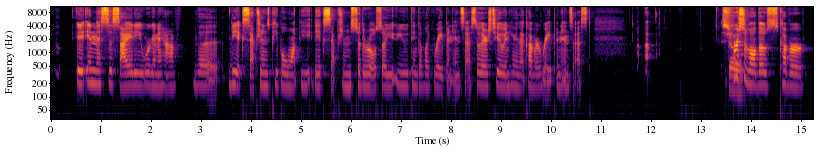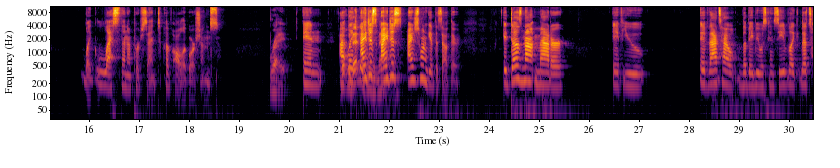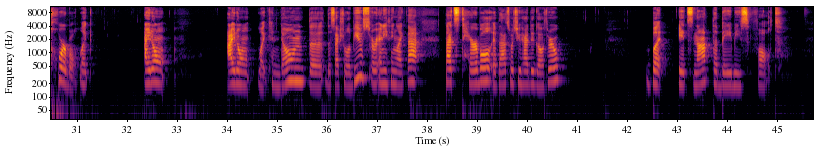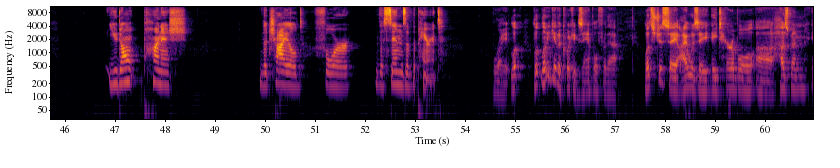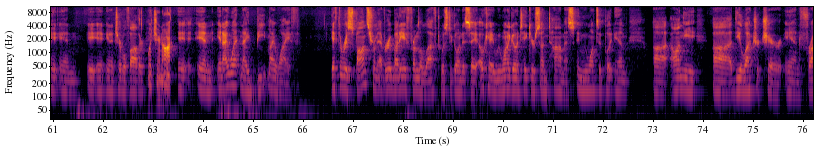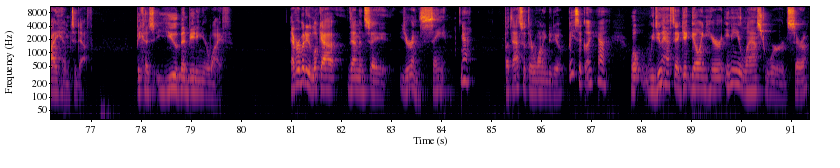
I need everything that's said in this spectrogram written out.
in this society we're going to have the the exceptions people want the the exceptions to the rules so you, you think of like rape and incest so there's two in here that cover rape and incest So first of all those cover like less than a percent of all abortions right. And I, But- but like I just I just I just want to get this out there. It does not matter if you if that's how the baby was conceived. Like that's horrible. Like I don't I don't like condone the the sexual abuse or anything like that. That's terrible if that's what you had to go through. But it's not the baby's fault. You don't punish the child for the sins of the parent. Right. Let, let, let me give a quick example for that. Let's just say I was a, a terrible uh, husband and, and, and a terrible father, Which you're not. and, and I went and I beat my wife. If the response from everybody from the left was to go and to say, okay, we want to go and take your son Thomas and we want to put him uh, on the, uh, the electric chair and fry him to death because you've been beating your wife, everybody would look at them and say, you're insane Yeah. but that's what they're wanting to do. Basically, yeah. Well, we do have to get going here. Any last words, Sarah?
